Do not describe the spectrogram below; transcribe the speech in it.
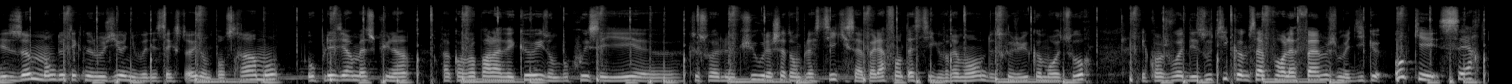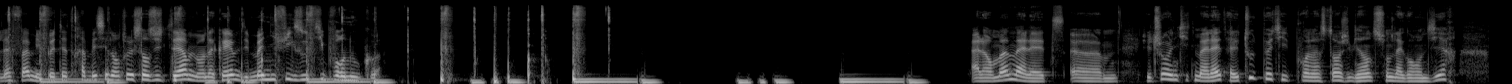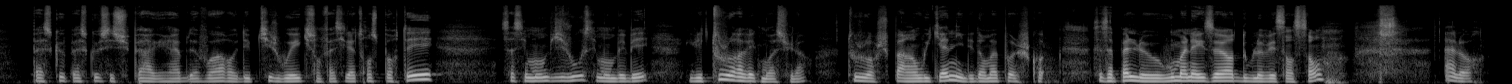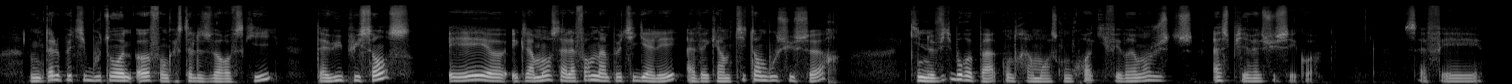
Les hommes manquent de technologie au niveau des sextoys, on pense rarement au plaisir masculin. Enfin, quand j'en parle avec eux, ils ont beaucoup essayé, euh, que ce soit le cul ou la chatte en plastique, ça n'a pas l'air fantastique vraiment de ce que j'ai eu comme retour. Et quand je vois des outils comme ça pour la femme, je me dis que, ok, certes, la femme est peut-être rabaissée dans tous les sens du terme, mais on a quand même des magnifiques outils pour nous, quoi. Alors ma mallette, euh, j'ai toujours une petite mallette, elle est toute petite pour l'instant, j'ai bien l'intention de l'agrandir parce que parce que c'est super agréable d'avoir euh, des petits jouets qui sont faciles à transporter. Ça c'est mon bijou, c'est mon bébé. Il est toujours avec moi celui-là. Toujours, je suis pas un week-end, il est dans ma poche quoi. Ça s'appelle le Womanizer W500. Alors, donc tu as le petit bouton on-off en cristal de Swarovski, tu as 8 puissances et, euh, et clairement ça a la forme d'un petit galet avec un petit embout suceur qui ne vibre pas, contrairement à ce qu'on croit, qui fait vraiment juste aspirer, sucer quoi. Ça fait.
